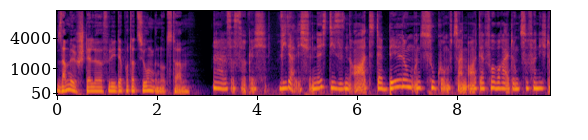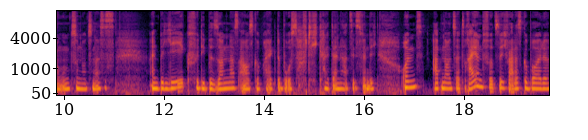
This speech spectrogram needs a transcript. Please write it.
Sammelstelle für die Deportation genutzt haben. Ja, das ist wirklich widerlich, finde ich, diesen Ort der Bildung und Zukunft zu einem Ort der Vorbereitung zur Vernichtung umzunutzen. Das ist ein Beleg für die besonders ausgeprägte Boshaftigkeit der Nazis, finde ich. Und ab 1943 war das Gebäude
